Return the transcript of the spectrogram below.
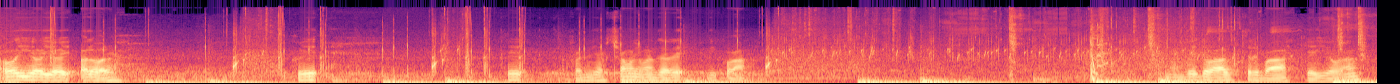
Oi oi oi, allora. Qui. Qui. Facciamo di mandare di qua. Non vedo altre barche io eh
